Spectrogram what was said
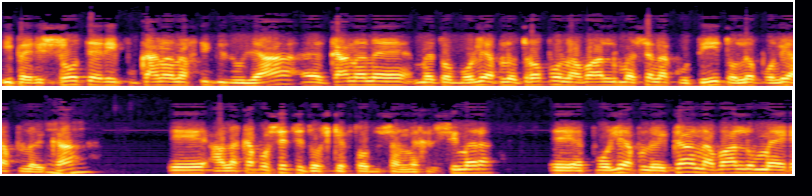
οι περισσότεροι που κάνανε αυτή τη δουλειά ε, κάνανε με τον πολύ απλό τρόπο να βάλουμε σε ένα κουτί, το λέω πολύ απλοϊκά, ε, αλλά κάπως έτσι το σκεφτόντουσαν μέχρι σήμερα. Ε, πολύ απλοϊκά να βάλουμε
